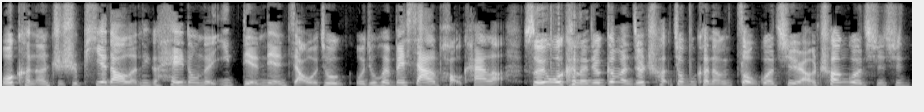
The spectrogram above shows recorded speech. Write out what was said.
我可能只是瞥到了那个黑洞的一点点角，我就我就会被吓得跑开了，所以我可能就根本就穿就不可能走过去，然后穿过去去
